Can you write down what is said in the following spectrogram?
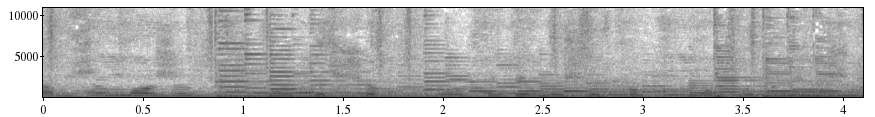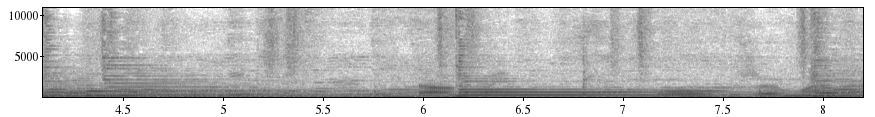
Я вже може бути, що хотів би щось по- по- покріпше. Так. Бо вже в мене.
